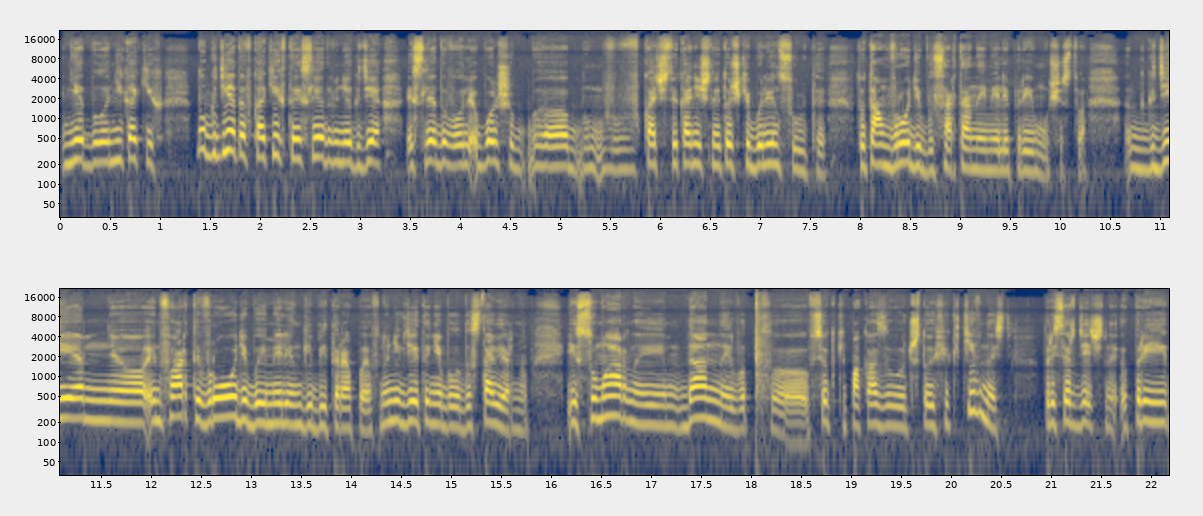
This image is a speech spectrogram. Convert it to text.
Не было никаких, ну где-то в каких-то исследованиях, где исследовали больше э, в качестве конечной точки были инсульты, то там вроде бы сортаны имели преимущество. Где э, инфаркты вроде бы имели ингибитор АПФ, но нигде это не было достоверным. И суммарные данные вот э, все-таки показывают, что эффективность при сердечной, при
